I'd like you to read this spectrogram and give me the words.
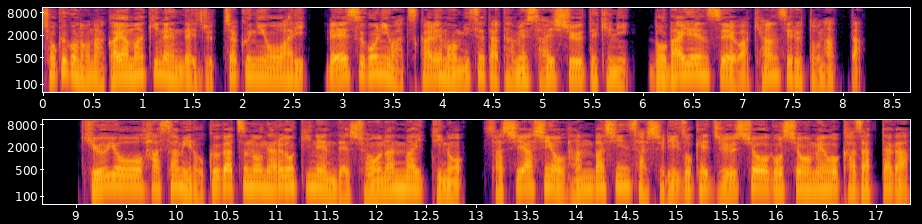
直後の中山記念で10着に終わり、レース後には疲れも見せたため最終的にドバイ遠征はキャンセルとなった。休養を挟み6月の鳴尾記念で湘南マイティの差し足を半馬審査退け重賞5勝目を飾ったが、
